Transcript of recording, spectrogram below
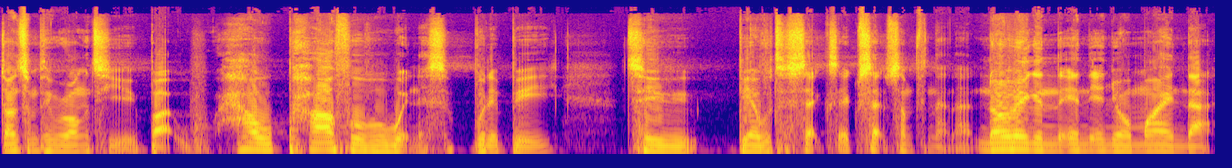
done something wrong to you. But how powerful of a witness would it be to be able to accept something like that? Knowing in, in, in your mind that,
